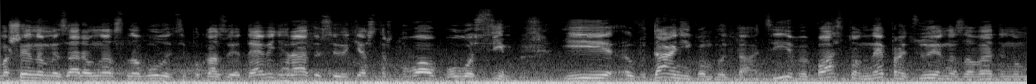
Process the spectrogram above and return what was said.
машинами. Зараз у нас на вулиці показує 9 градусів, як я стартував, було 7. І в даній комплектації Webasto не працює на заведеному.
